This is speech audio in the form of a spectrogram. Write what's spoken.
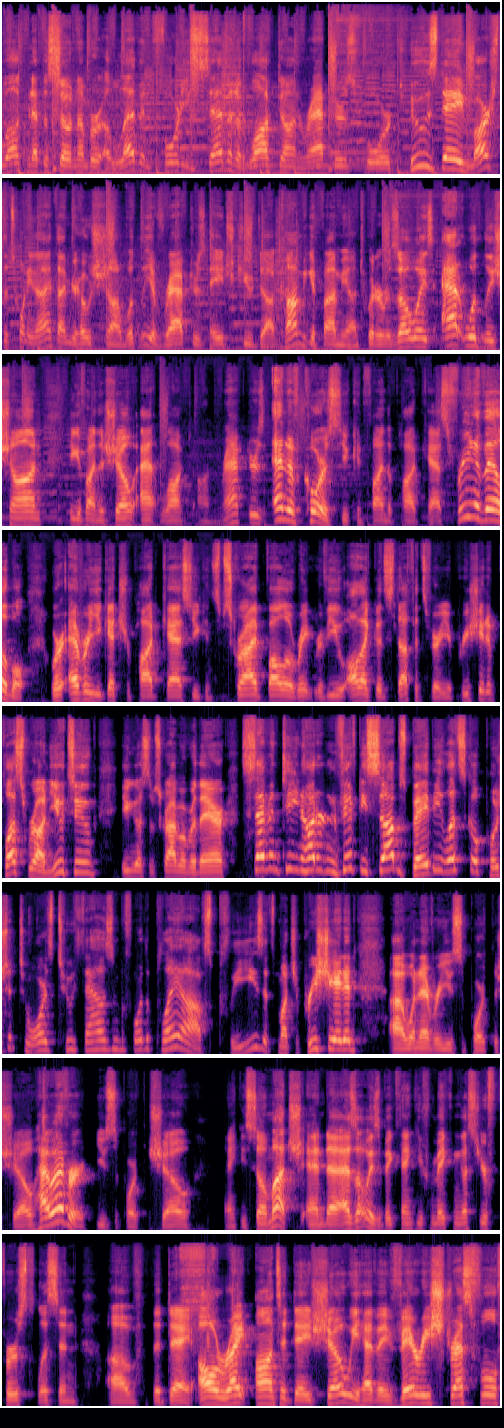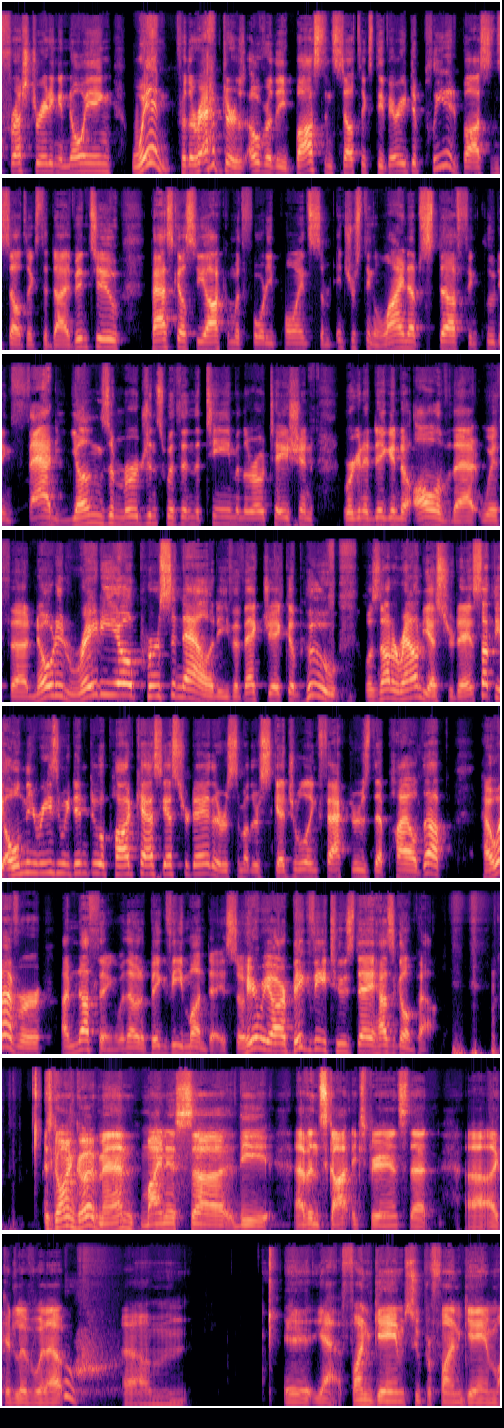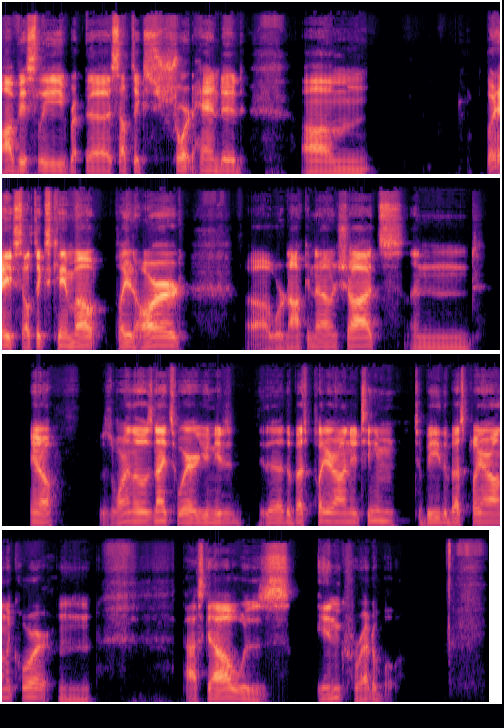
Welcome to episode number 1147 of Locked On Raptors for Tuesday, March the 29th. I'm your host, Sean Woodley of RaptorsHQ.com. You can find me on Twitter as always at Woodley Sean. You can find the show at Locked On Raptors. And of course, you can find the podcast free and available wherever you get your podcasts. You can subscribe, follow, rate, review, all that good stuff. It's very appreciated. Plus, we're on YouTube. You can go subscribe over there. 1,750 subs, baby. Let's go push it towards 2,000 before the playoffs, please. It's much appreciated. Uh, whenever you support the show. However, you support the show, thank you so much. And uh, as always, a big thank you for making us your first listen of the day. All right, on today's show, we have a very stressful, frustrating, annoying win for the Raptors over the Boston Celtics, the very depleted Boston Celtics to dive into. Pascal Siakam with 40 points, some interesting lineup stuff, including Thad Young's emergence within the team and the rotation. We're going to dig into all of that with uh, noted radio personality Vivek Jacob, who was not around yesterday. It's not the only reason we didn't do a podcast yesterday. There were some other scheduling factors that piled up. However, I'm nothing without a Big V Monday. So here we are, Big V Tuesday. How's it going, pal? It's going good, man. Minus uh, the Evan Scott experience that uh, I could live without. Um, it- yeah, fun game, super fun game. Obviously, uh, Celtics shorthanded. Um, but hey, Celtics came out, played hard. Uh, we're knocking down shots, and you know, it was one of those nights where you needed the, the best player on your team to be the best player on the court, and Pascal was incredible.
